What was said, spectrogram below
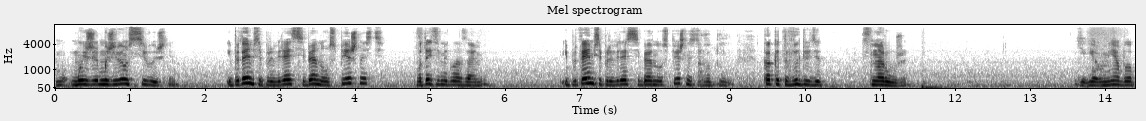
мы, же, мы живем с Всевышним и пытаемся проверять себя на успешность вот этими глазами. И пытаемся проверять себя на успешность, вот, как это выглядит снаружи. Я, я- у меня было...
